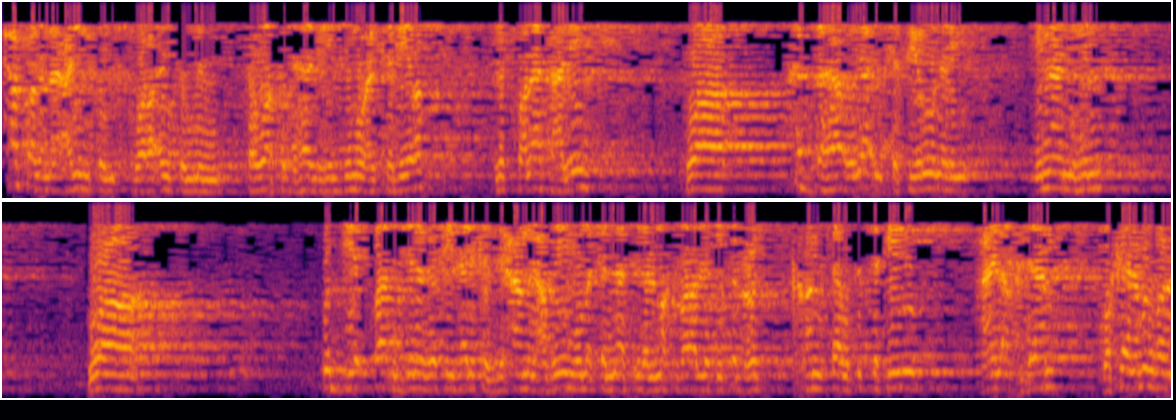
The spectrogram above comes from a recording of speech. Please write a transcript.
حصل ما علمتم ورأيتم من توافد هذه الجموع الكبيرة للصلاة عليه وحب هؤلاء الكثيرون لإمامهم وأديت صلاة الجنازة في ذلك الزحام العظيم ومشى الناس إلى المقبرة التي تبعد خمسة أو ستة كيلو عن الأقدام. وكان منظرا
